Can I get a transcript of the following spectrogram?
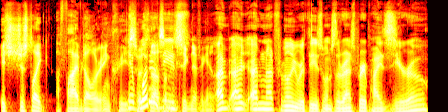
it's just like a five dollar increase, Yeah, so what it's are not something these- significant. I'm I, I'm not familiar with these ones. The Raspberry Pi Zero.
